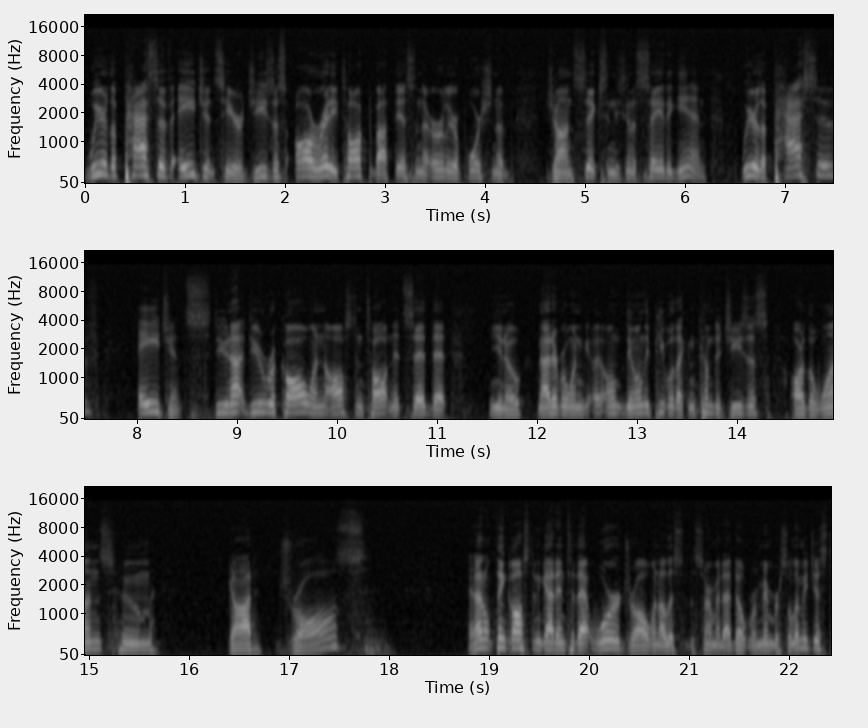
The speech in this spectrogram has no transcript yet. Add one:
We are the passive agents here. Jesus already talked about this in the earlier portion of John 6, and he's going to say it again. We are the passive agents. Do you not do you recall when Austin taught and it said that, you know, not everyone uh, the only people that can come to Jesus are the ones whom God draws? And I don't think Austin got into that word draw when I listened to the sermon. I don't remember. So let me just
